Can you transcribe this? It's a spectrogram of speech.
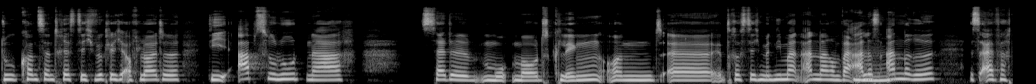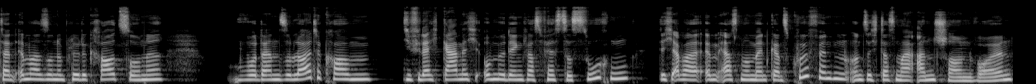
du konzentrierst dich wirklich auf Leute, die absolut nach Settle-Mode klingen und äh, triffst dich mit niemand anderem, weil alles andere ist einfach dann immer so eine blöde Grauzone, wo dann so Leute kommen, die vielleicht gar nicht unbedingt was Festes suchen, dich aber im ersten Moment ganz cool finden und sich das mal anschauen wollen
